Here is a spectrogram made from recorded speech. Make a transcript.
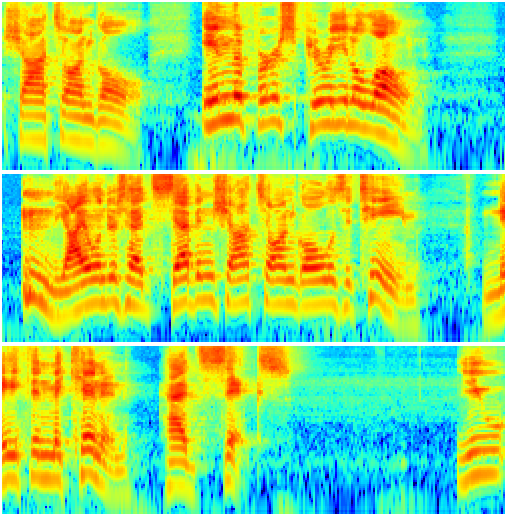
shots on goal. In the first period alone, the Islanders had seven shots on goal as a team. Nathan MacKinnon had six. You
